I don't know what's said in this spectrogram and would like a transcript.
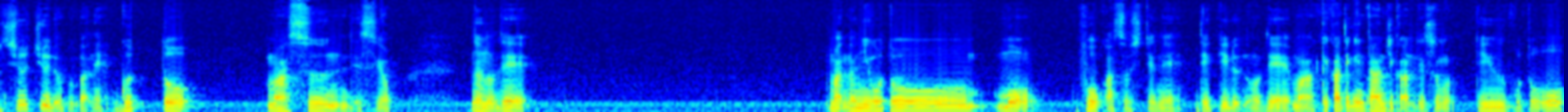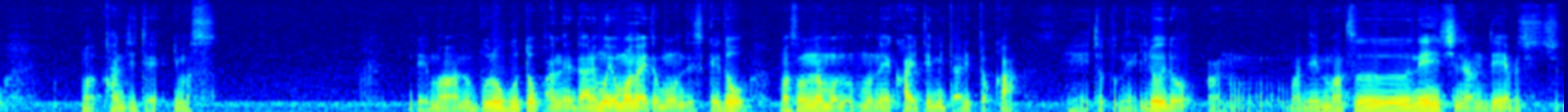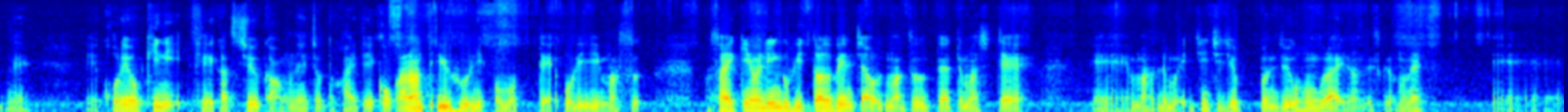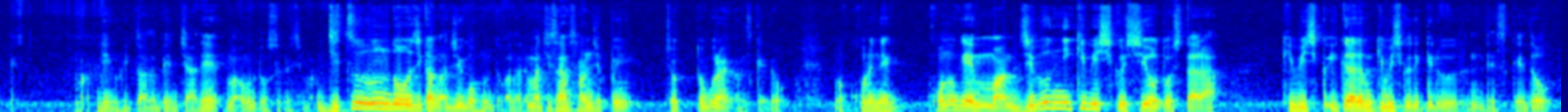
集中力がねぐっと増すんですよ。なのでまあ何事もフォーカスしてねできるので、まあ、結果的に短時間で済むっていうことを、まあ、感じています。でまああのブログとかね誰も読まないと思うんですけど、まあ、そんなものもね書いてみたりとか、えー、ちょっとねいろいろあの、まあ、年末年始なんでやっぱちょっとねこれを機に生活習慣をねちょっと変えていこうかなっていうふうに思っております。最近はリングフィットアドベンチャーをまずっとやってまして、えー、まあでも1日10分15分ぐらいなんですけどもね、えー、まあ、リングフィットアドベンチャーでまあ運動するし、まあ、実運動時間が15分とかなんで、まあ、実際は30分ちょっとぐらいなんですけど、まあ、これねこのゲーム、まあ、自分に厳しくしようとしたら厳しくいくらでも厳しくできるんですけど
